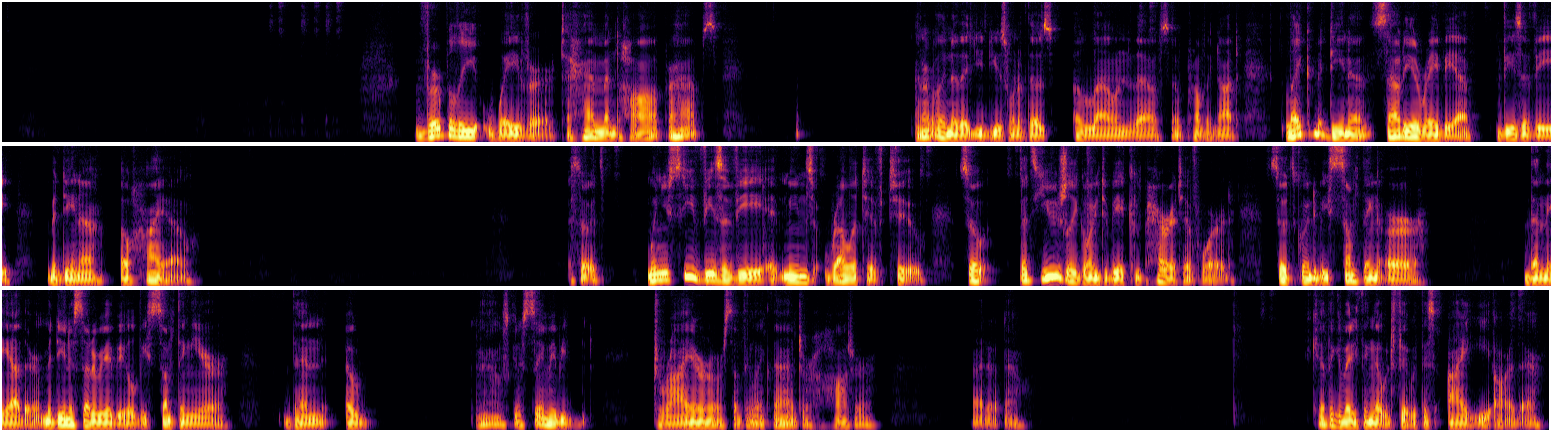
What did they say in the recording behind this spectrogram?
Verbally waver, to hem and haw, perhaps. I don't really know that you'd use one of those alone, though, so probably not. Like Medina, Saudi Arabia, vis a vis Medina, Ohio. So it's when you see vis a vis, it means relative to. So that's usually going to be a comparative word. So it's going to be something er than the other. Medina, Saudi Arabia will be something er than, oh, I was going to say maybe drier or something like that, or hotter. I don't know. I Can't think of anything that would fit with this IER there.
